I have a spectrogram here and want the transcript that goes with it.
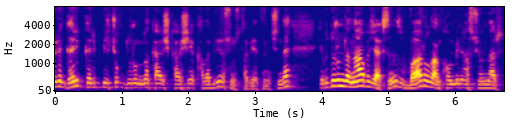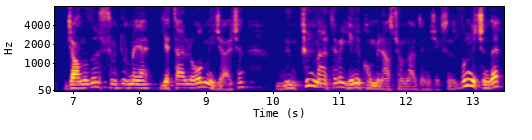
böyle garip garip birçok durumla karşı karşıya kalabiliyorsunuz tabiatın içinde. E bu durumda ne yapacaksınız? Var olan kombinasyonlar canlılığı sürdürmeye yeterli olmayacağı için mümkün mertebe yeni kombinasyonlar deneyeceksiniz. Bunun için de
